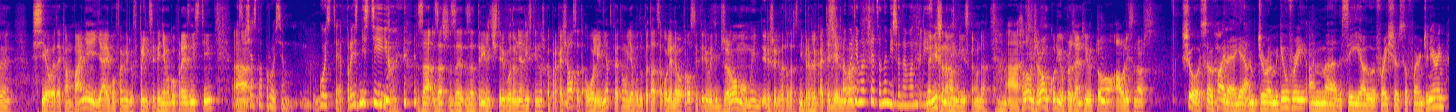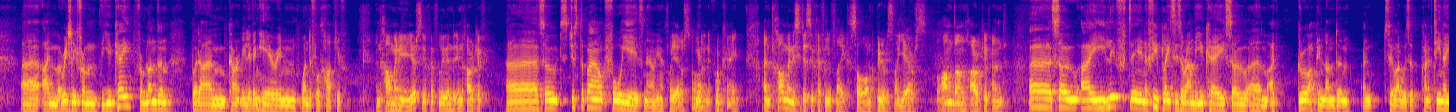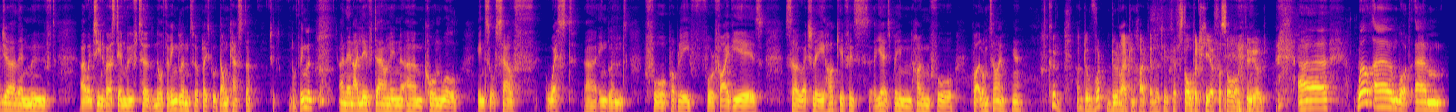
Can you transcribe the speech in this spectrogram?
SEO этой компании. Я его фамилию в принципе не могу произнести. Мы А, сейчас попросим гостя произнести ее. За, за, за, за 3 или 4 года у меня английский немножко прокачался, а Оли нет, поэтому я буду пытаться Олины вопросы переводить Джерому. Мы решили в этот раз не привлекать Мы отдельного... будем общаться на Мишином На английском. Мишином английском, да. Uh, hello, Jerome. Could you present you to our listeners? Sure. So, hi there. Yeah, I'm Jerome MacGillivray. I'm uh, the CEO of Ratio Software Engineering. Uh, I'm originally from the UK, from London, but I'm currently living here in wonderful Kharkiv. And how many years you have lived in Kharkiv? Uh, so it's just about four years now. Yeah. Four years already. four. Okay. And how many cities you have lived like so long periods, years? London, Kharkiv, and Uh, so I lived in a few places around the UK. So um, I grew up in London until I was a kind of teenager. Then moved. I went to university and moved to north of England to a place called Doncaster, which is north of England. And then I lived down in um, Cornwall, in sort of south west uh, England, for probably four or five years. So actually, Kharkiv is uh, yeah, it's been home for quite a long time. Yeah. Cool. Uh, what do you like in Kharkiv that you have stopped here for so long period? Uh, well, um, what? Um,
